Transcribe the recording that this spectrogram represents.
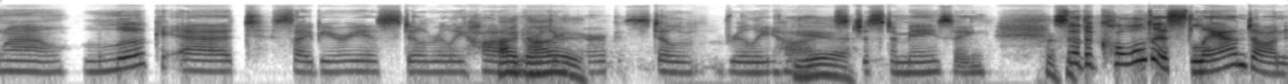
Wow. Look at Siberia is still really hot. I Northern know. Europe is still really hot. Yeah. It's just amazing. so the coldest land on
